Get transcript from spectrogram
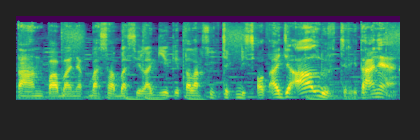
Tanpa banyak basa-basi lagi yuk kita langsung cek this out aja alur ceritanya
